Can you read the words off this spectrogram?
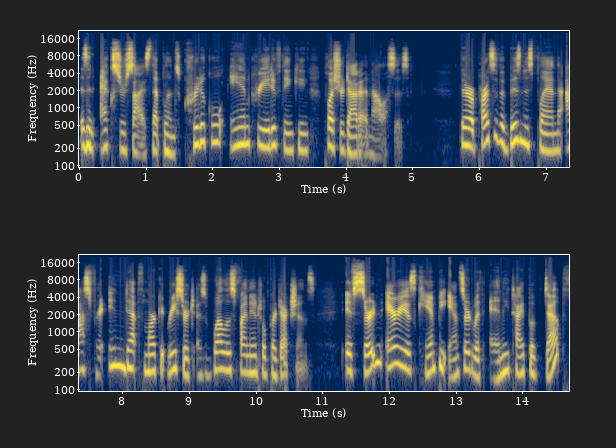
is an exercise that blends critical and creative thinking plus your data analysis. There are parts of a business plan that ask for in depth market research as well as financial projections. If certain areas can't be answered with any type of depth,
